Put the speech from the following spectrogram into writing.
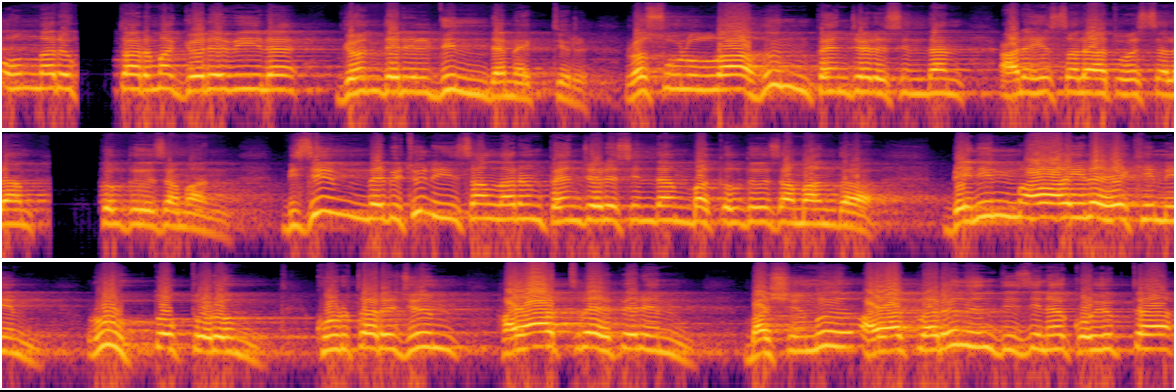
onları kurtarma göreviyle gönderildin demektir. Resulullah'ın penceresinden aleyhissalatu vesselam bakıldığı zaman bizim ve bütün insanların penceresinden bakıldığı zaman da benim aile hekimim, ruh doktorum, kurtarıcım, hayat rehberim, başımı ayaklarının dizine koyup da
